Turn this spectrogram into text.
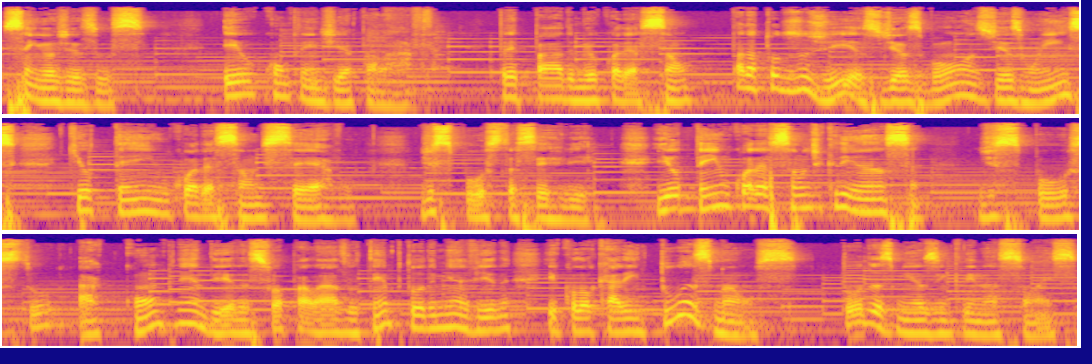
Senhor Jesus, eu compreendi a palavra. Preparo meu coração para todos os dias, dias bons, dias ruins, que eu tenho um coração de servo, disposto a servir. E eu tenho um coração de criança, disposto a compreender a Sua palavra o tempo todo em minha vida e colocar em Tuas mãos todas as minhas inclinações,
